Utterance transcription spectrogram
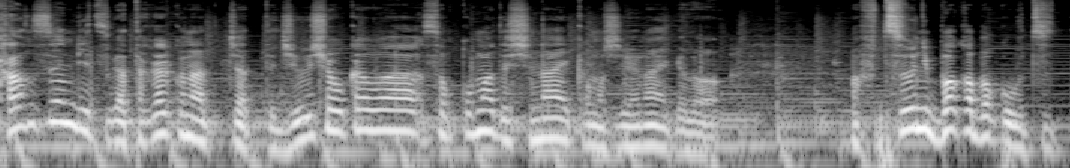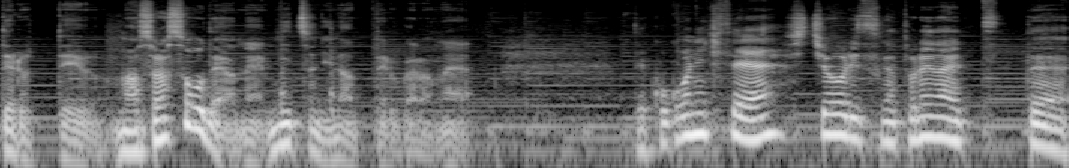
感染率が高くなっちゃって重症化はそこまでしないかもしれないけど、ま普通にバカバカ映ってるっていうまあそりゃそうだよね。密になってるからね。でここに来て視聴率が取れないっつって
